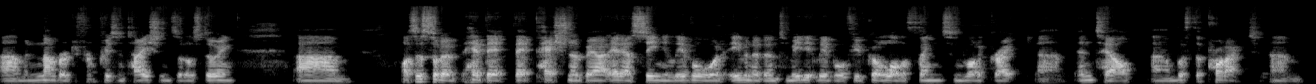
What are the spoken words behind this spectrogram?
um, and a number of different presentations that I was doing. Um, I just sort of had that that passion about at our senior level or even at intermediate level. If you've got a lot of things and a lot of great um, intel um, with the product, um,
